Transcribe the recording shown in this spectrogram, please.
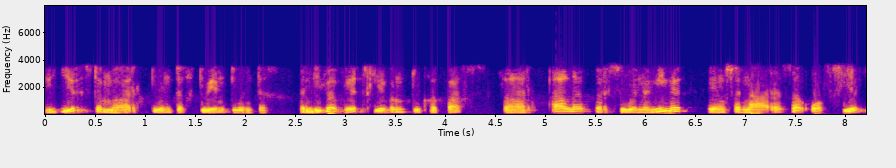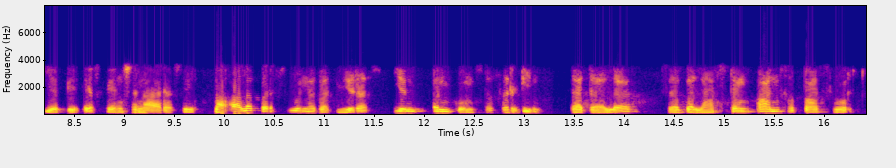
die 1 Maart 2022 'n nuwe wetgewing toegepas vir alle persone, nie net pensionaarsse of CEPF pensionaarsse, maar alle persone wat meer as een inkomste verdien, dat hulle se belasting aangepas word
